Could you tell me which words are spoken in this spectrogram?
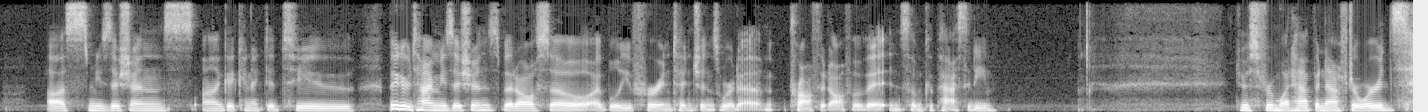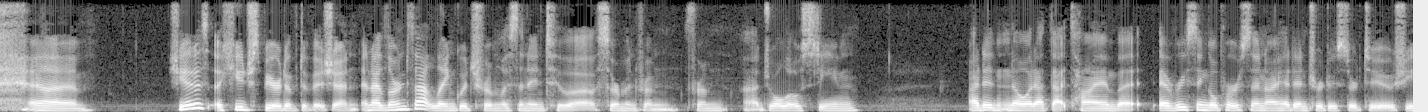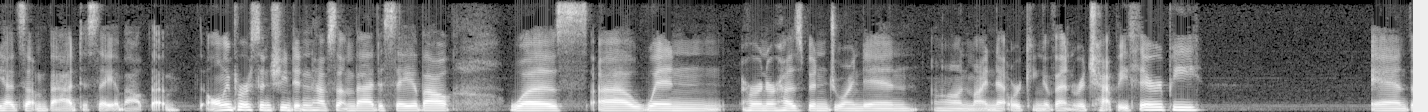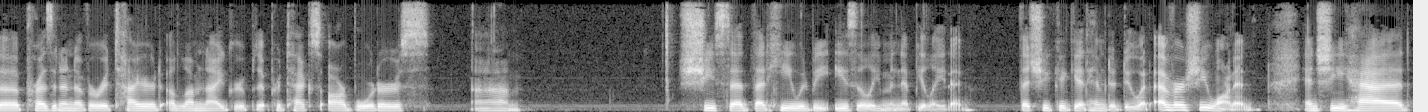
us musicians uh, get connected to bigger time musicians, but also I believe her intentions were to profit off of it in some capacity. Just from what happened afterwards. Um, she had a, a, huge spirit of division, and I learned that language from listening to a sermon from from uh, Joel Osteen. I didn't know it at that time, but every single person I had introduced her to, she had something bad to say about them. The only person she didn't have something bad to say about was uh, when her and her husband joined in on my networking event, Rich Happy Therapy and the president of a retired alumni group that protects our borders. Um, she said that he would be easily manipulated, that she could get him to do whatever she wanted. And she had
